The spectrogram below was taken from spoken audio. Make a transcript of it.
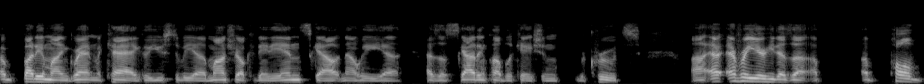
a buddy of mine, Grant McCagg, who used to be a Montreal Canadiens scout, now he uh, has a scouting publication, Recruits. Uh, every year he does a, a, a poll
